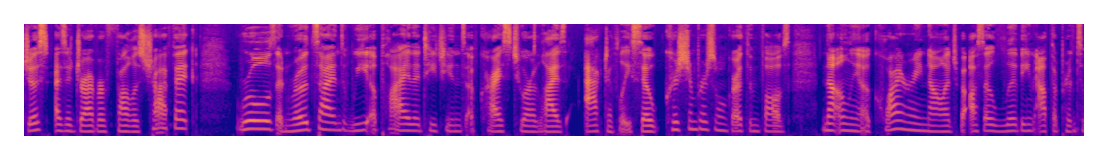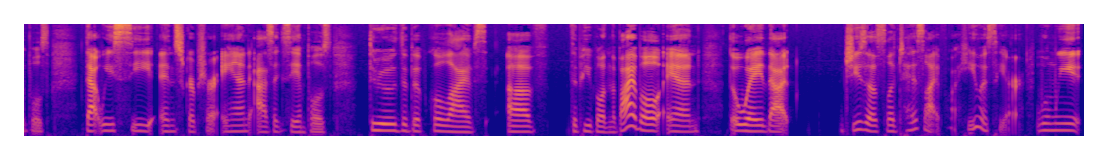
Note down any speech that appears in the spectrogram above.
Just as a driver follows traffic rules and road signs, we apply the teachings of Christ to our lives actively. So, Christian personal growth involves not only acquiring knowledge, but also living out the principles that we see in Scripture and as examples through the biblical lives of the people in the Bible and the way that Jesus lived his life while he was here. When we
